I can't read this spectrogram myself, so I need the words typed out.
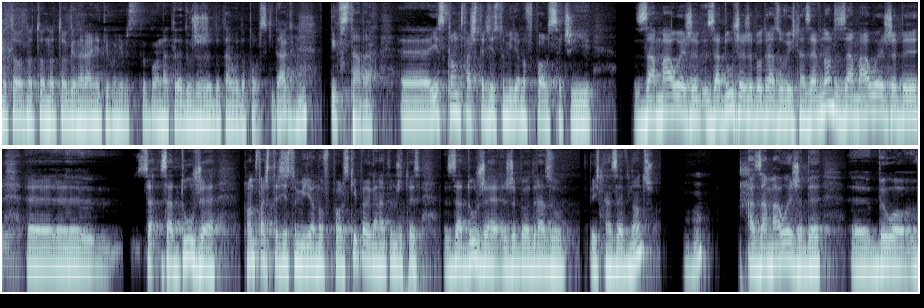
no to, no to, no to generalnie tych uniwersytetów było na tyle duże, że dotarło do Polski, tak? Mhm. Tych w Stanach. E, jest klątwa 40 milionów w Polsce, czyli za małe, że, za duże, żeby od razu wyjść na zewnątrz, za małe, żeby e, za, za duże. Klątwa 40 milionów w Polski polega na tym, że to jest za duże, żeby od razu wyjść na zewnątrz. Mhm a za małe, żeby e, było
